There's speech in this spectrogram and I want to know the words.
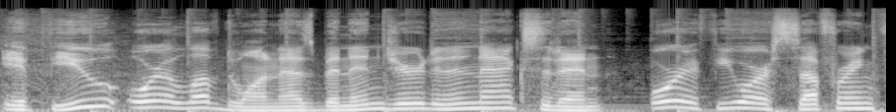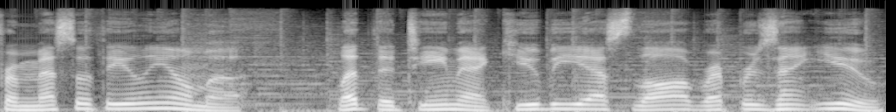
If you or a loved one has been injured in an accident, or if you are suffering from mesothelioma, let the team at QBS Law represent you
